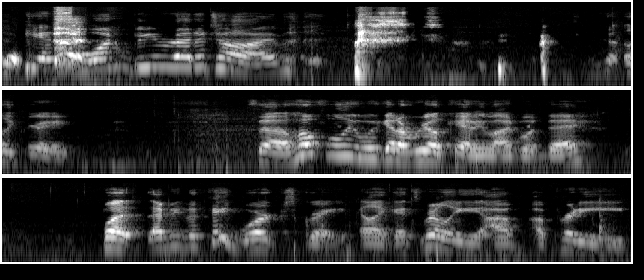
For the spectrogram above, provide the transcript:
don't. canning one beer at a time. really great. So hopefully we get a real canning line one day. But I mean, the thing works great. Like it's really a, a pretty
